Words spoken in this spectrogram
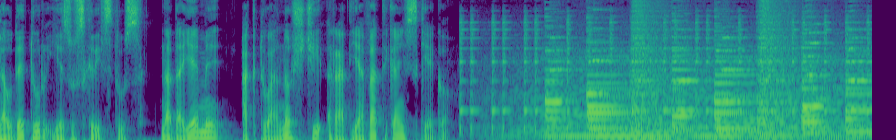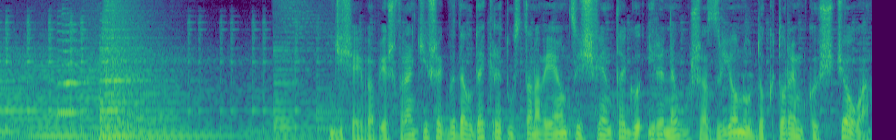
Laudetur Jezus Chrystus. Nadajemy aktualności Radia Watykańskiego. Dzisiaj papież Franciszek wydał dekret ustanawiający świętego Ireneusza z Lyonu doktorem Kościoła.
